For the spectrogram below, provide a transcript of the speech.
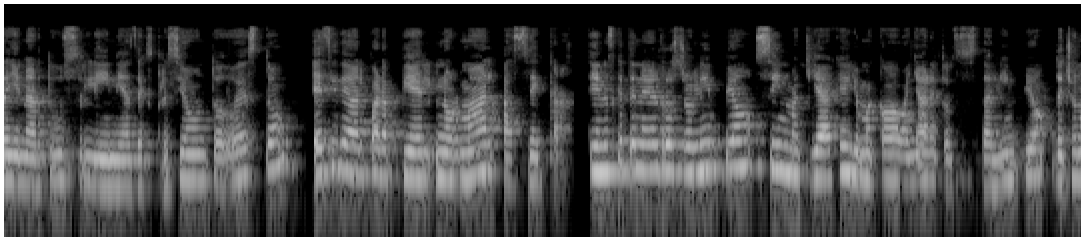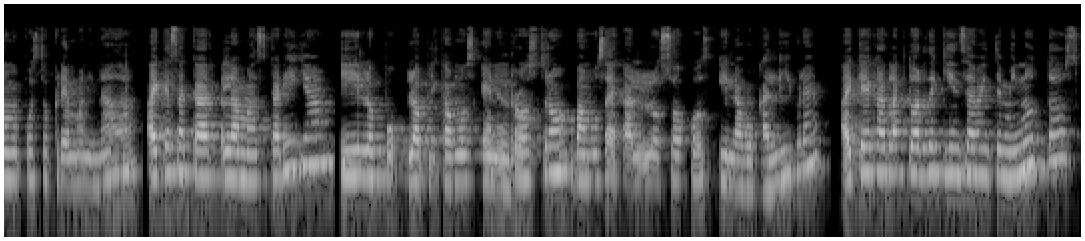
rellenar tus líneas de expresión, todo esto. Es ideal para piel normal a seca. Tienes que tener el rostro limpio, sin maquillaje. Yo me acabo de bañar, entonces está limpio. De hecho, no me he puesto crema ni nada. Hay que sacar la mascarilla y lo, lo aplicamos en el rostro. Vamos a dejar los ojos y la boca libre. Hay que dejarla actuar de 15 a 20 minutos.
